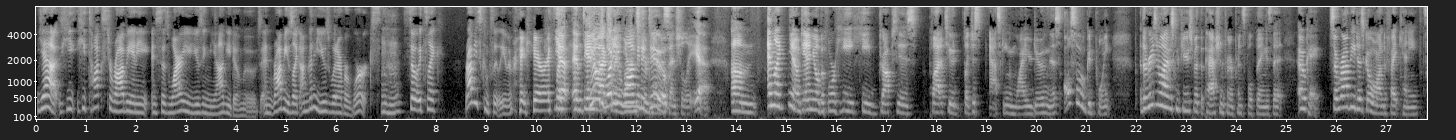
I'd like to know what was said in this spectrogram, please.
yeah, he he talks to Robbie and he and says, "Why are you using Miyagi Do moves?" And Robbie's like, "I'm going to use whatever works." Mm-hmm. So it's like Robbie's completely in the right here. It's yeah, like, and Daniel what do you want me to from him, do? essentially, yeah. Um, and like you know, Daniel before he he drops his platitude, like just asking him why you're doing this. Also a good point. The reason why I was confused about the passion for a principle thing is that okay, so Robbie does go on to fight Kenny. It's,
